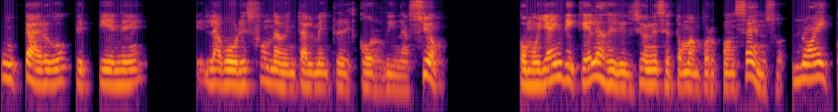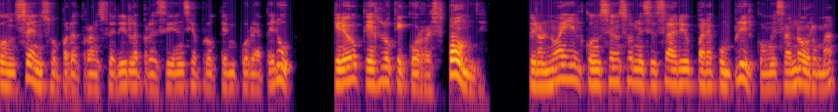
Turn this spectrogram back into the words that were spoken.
un cargo que tiene labores fundamentalmente de coordinación. Como ya indiqué, las decisiones se toman por consenso. No hay consenso para transferir la presidencia pro tempore a Perú. Creo que es lo que corresponde, pero no hay el consenso necesario para cumplir con esa norma.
